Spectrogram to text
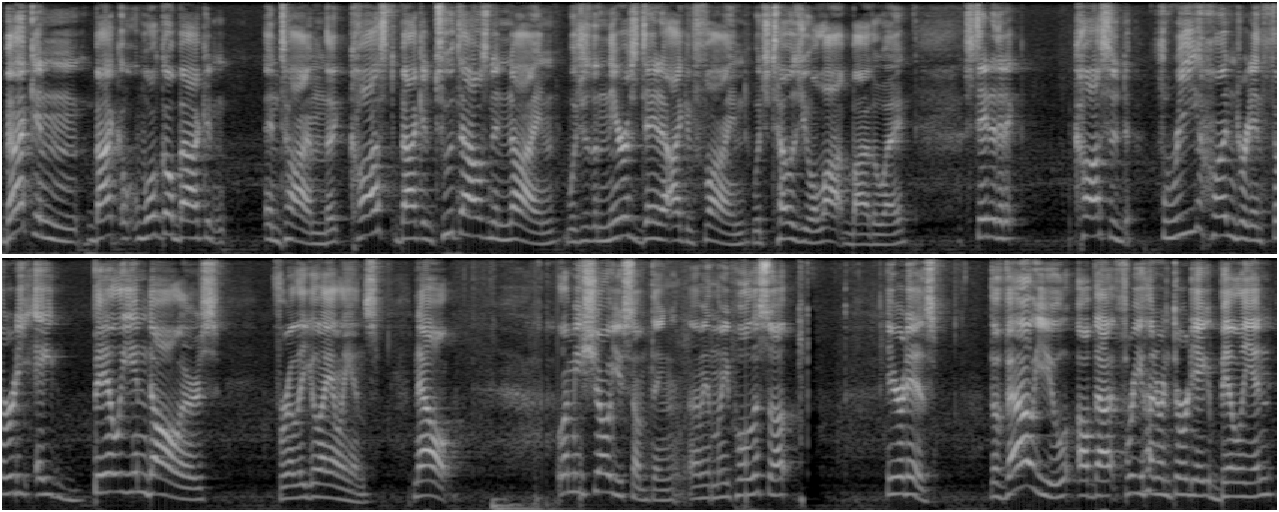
back in back, we'll go back in, in time. The cost back in 2009, which is the nearest data I could find, which tells you a lot, by the way, stated that it costed 338 billion dollars for illegal aliens. Now, let me show you something. I mean, let me pull this up. Here it is. The value of that 338 billion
